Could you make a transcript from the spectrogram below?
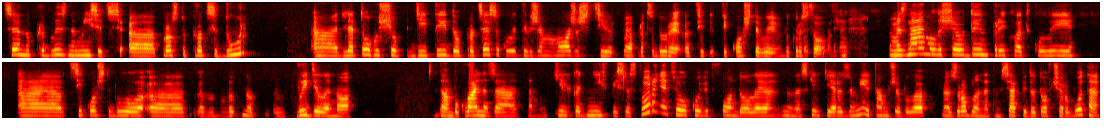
це ну приблизно місяць просто процедур для того, щоб дійти до процесу, коли ти вже можеш ці е, процедури, е, ці ці кошти використовувати. Ми знаємо лише один приклад, коли ці кошти було а, ну, виділено там буквально за там кілька днів після створення цього ковід фонду, але ну наскільки я розумію, там вже була зроблена там вся підготовча робота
